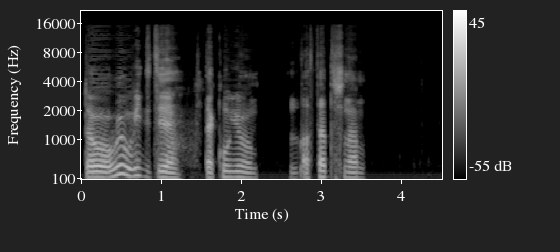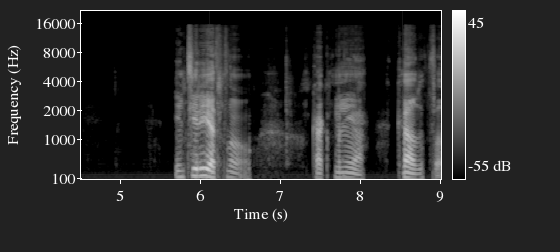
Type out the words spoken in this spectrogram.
то вы увидите такую достаточно интересную, как мне кажется,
